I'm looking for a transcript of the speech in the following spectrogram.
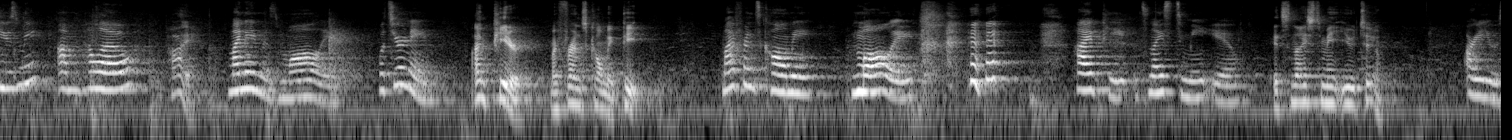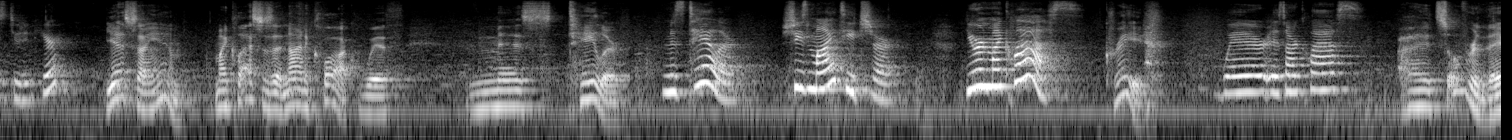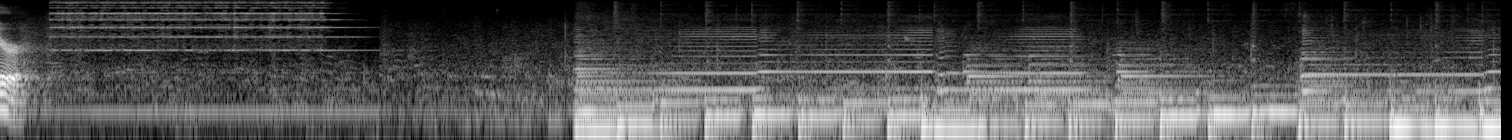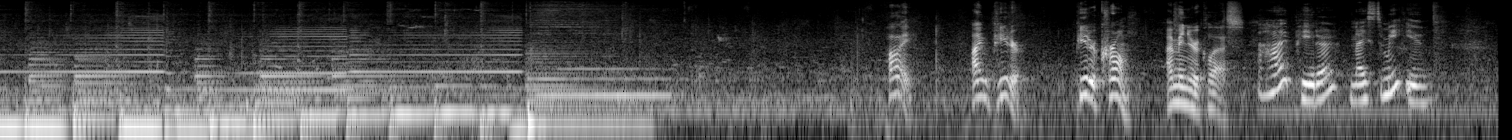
Excuse me? Um, hello? Hi, My name is Molly. What's your name? I'm Peter. My friends call me Pete. My friends call me Molly. Hi, Pete. It's nice to meet you. It's nice to meet you too. Are you a student here? Yes, I am. My class is at 9 o'clock with Miss Taylor. Miss Taylor. She's my teacher. You're in my class. Great. Where is our class? Uh, it's over there. Hi, I'm Peter. Peter Crumb. I'm in your class. Hi, Peter. Nice to meet you.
